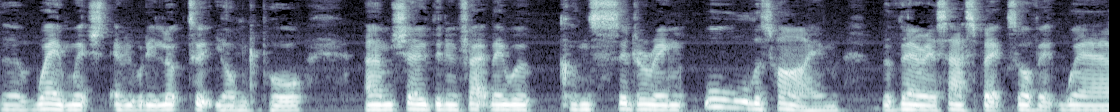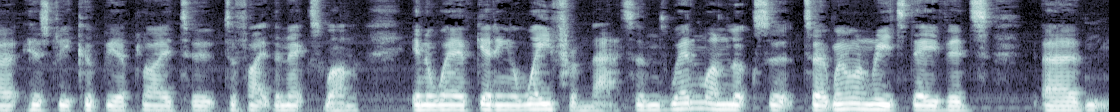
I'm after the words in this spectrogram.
the way in which everybody looked at Yom Kippur um, showed that in fact they were considering all the time the various aspects of it where history could be applied to, to fight the next one in a way of getting away from that. And when one looks at, uh, when one reads David's um,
